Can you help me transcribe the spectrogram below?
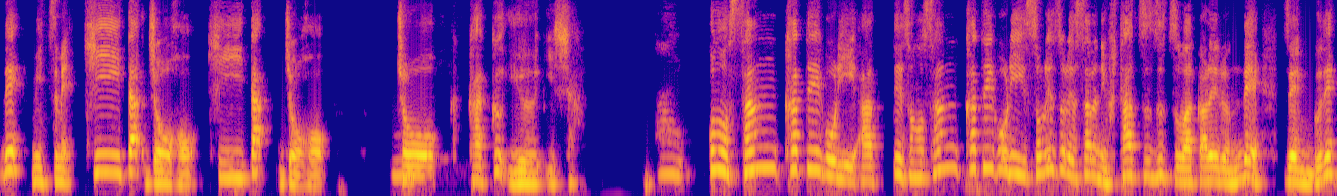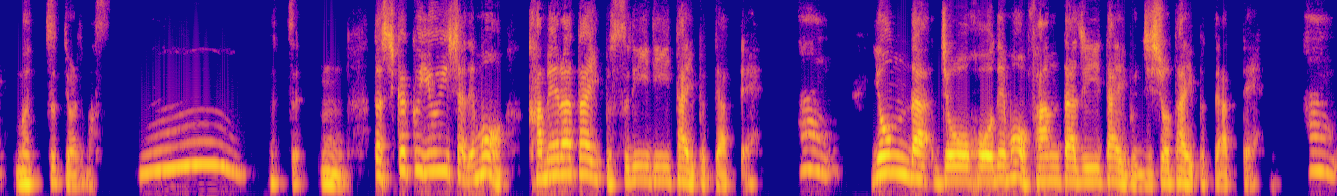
で、3つ目。聞いた情報。聞いた情報。聴覚優位者。はい。この3カテゴリーあって、その3カテゴリーそれぞれさらに2つずつ分かれるんで、全部で6つって言われてます。うーん。6つ。うん。だ視覚優位者でもカメラタイプ、3D タイプってあって、はい。読んだ情報でもファンタジータイプ、辞書タイプってあって、はい。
